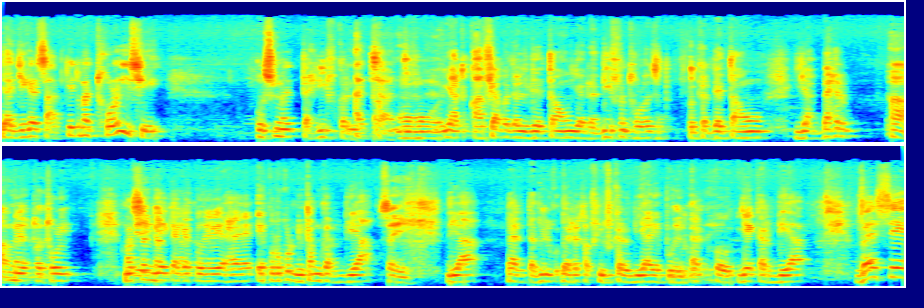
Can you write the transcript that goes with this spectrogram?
یا جگر صاحب کی تو میں تھوڑی سی اس میں تحریف کر لیتا اچھا، ہوں یا تو قافیہ بدل دیتا ہوں یا ردیف میں تھوڑا سا کر دیتا ہوں یا بہر ہاں، میں بہر بدل- تھوڑی مثلا یہ کہ کوئی ہے ایک رکن کم کر دیا صحیح۔ یا پیر طویل کو پیر خفیف کر دیا یا پوری کو یہ کر دیا۔ ویسے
